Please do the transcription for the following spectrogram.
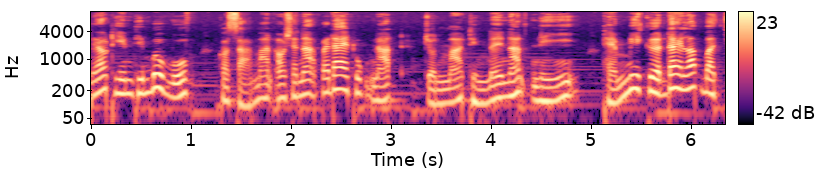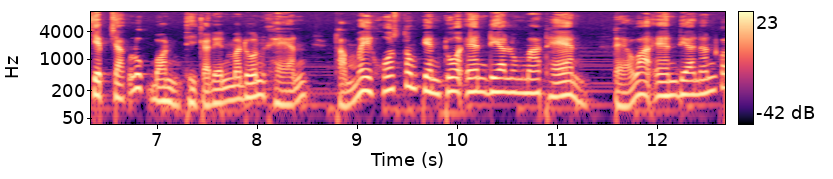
แล้วทีมทิมเบอร์วูฟก็สามารถเอาชนะไปได้ทุกนัด จนมาถึงในนัดนี้ ถมมี่เกิดได้รับบาดเจ็บจากลูกบอลที่กระเด็นมาโดนแขนทำให้โค้ชต้องเปลี่ยนตัวแอนเดียลงมาแทน แต่ว่าแอนเดียนั้นก็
